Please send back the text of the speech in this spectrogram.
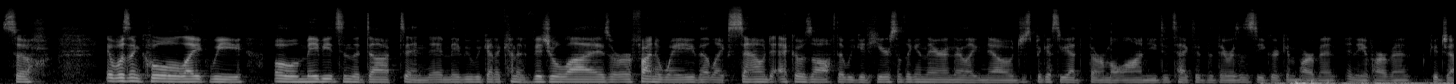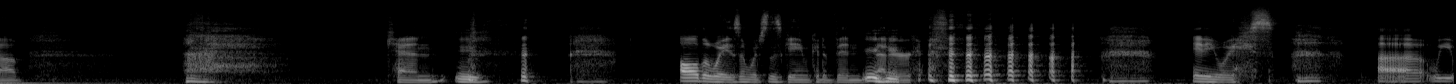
So it wasn't cool like we oh maybe it's in the duct and, and maybe we got to kind of visualize or find a way that like sound echoes off that we could hear something in there and they're like no just because you had thermal on you detected that there was a secret compartment in the apartment. Good job. Ken. Mm. all the ways in which this game could have been Mm-hmm. better. Anyways uh, we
